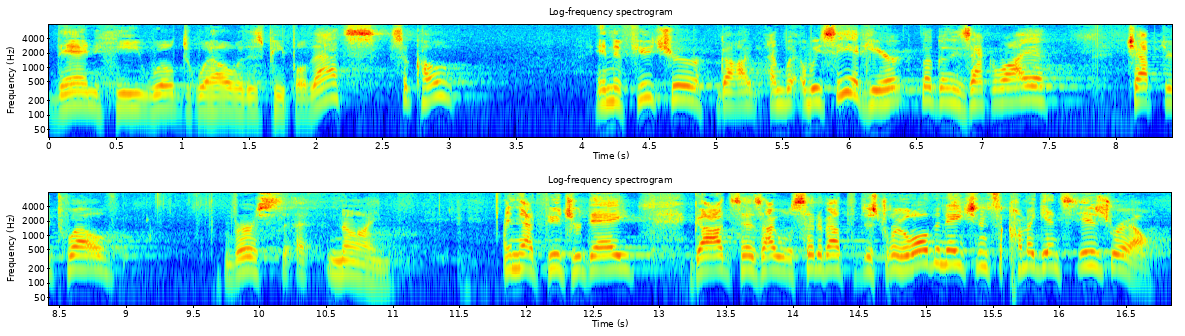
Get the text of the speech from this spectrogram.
then He will dwell with His people. That's Sukkot. In the future, God, and we see it here. Look at Zechariah chapter 12, verse uh, 9. In that future day, God says, I will set about to destroy all the nations to come against Israel,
